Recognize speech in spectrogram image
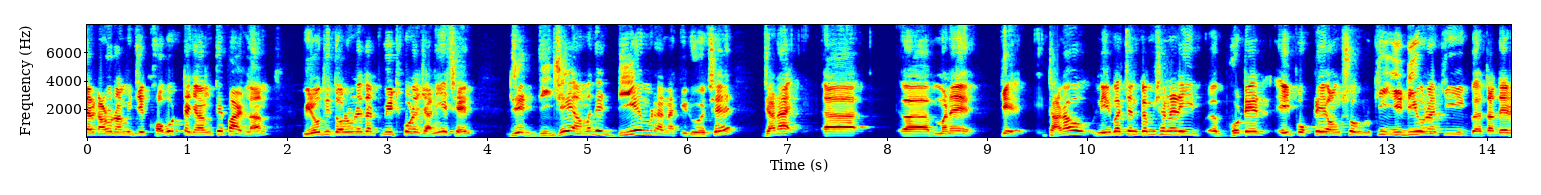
তার কারণ আমি যে খবরটা জানতে পারলাম, বিরোধী দলনেতা টুইট করে জানিয়েছেন যে ডিজে আমাদের ডিএমরা নাকি রয়েছে, যারা মানে তারাও নির্বাচন কমিশনের এই ভোটের এই প্রক্রিয়ায় অংশ কি ইডিও নাকি তাদের,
